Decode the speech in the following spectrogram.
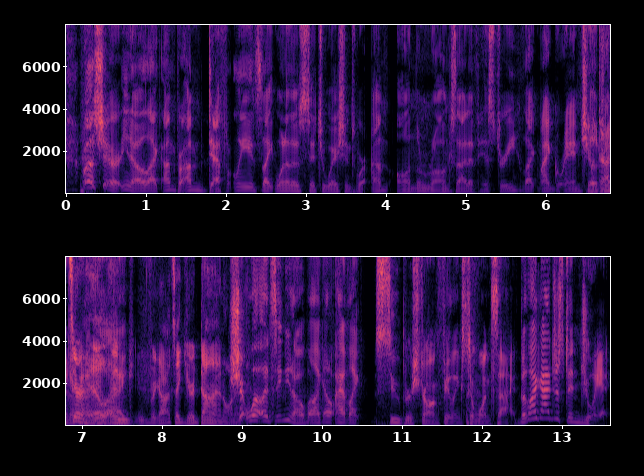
well, sure. You know, like I'm. I'm definitely. It's like one of those situations where I'm on the wrong side of history. Like my grandchildren. But that's your hill, like, and for God's sake, you're dying on Sure. it. Well, it's you know, but like I don't have like super strong feelings to one side, but like I just enjoy it.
